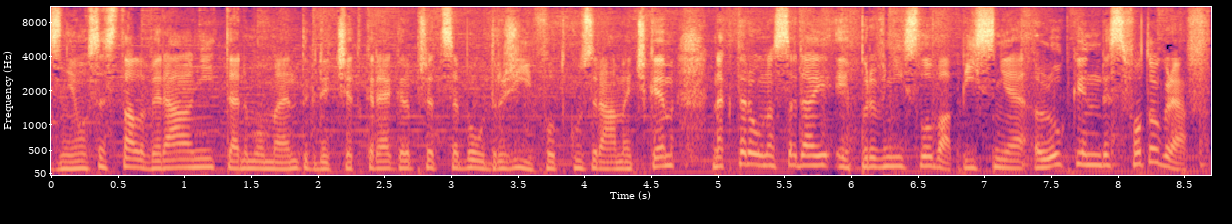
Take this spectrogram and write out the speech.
Z něho se stal virální ten moment, kdy Chet Krager před sebou drží fotku s rámečkem, na kterou nasedají i první slova písně Look in this photograph.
